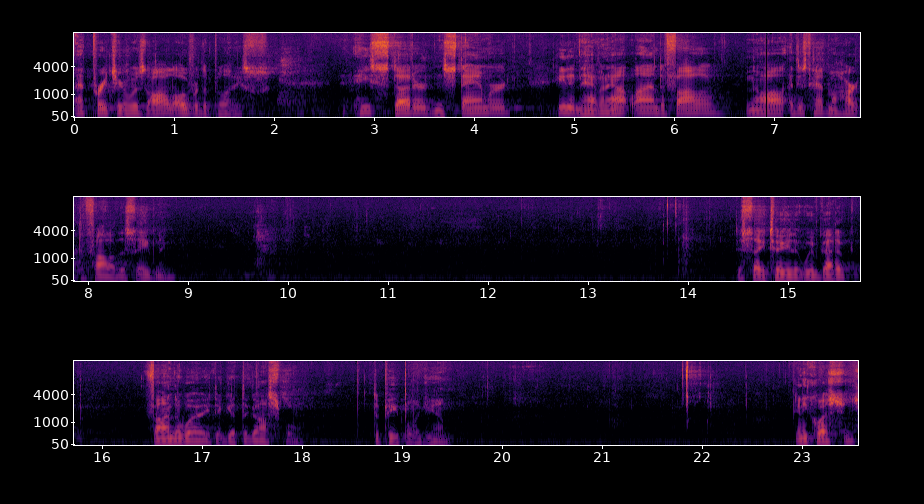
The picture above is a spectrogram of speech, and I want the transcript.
That preacher was all over the place. He stuttered and stammered. He didn't have an outline to follow. No, I just had my heart to follow this evening. To say to you that we've got to find a way to get the gospel to people again. Any questions?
